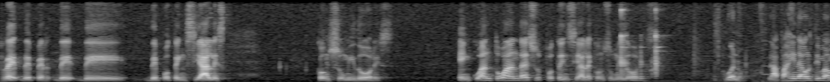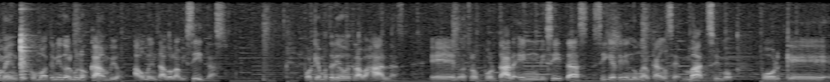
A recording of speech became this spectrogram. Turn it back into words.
red de- de- de potenciales consumidores, ¿en cuánto anda esos potenciales consumidores? Bueno, la página últimamente, como ha tenido algunos cambios, ha aumentado las visitas, porque hemos tenido que trabajarlas. Eh, nuestro portal en visitas sigue teniendo un alcance máximo, porque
